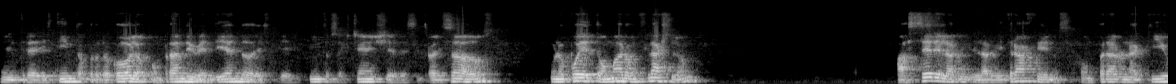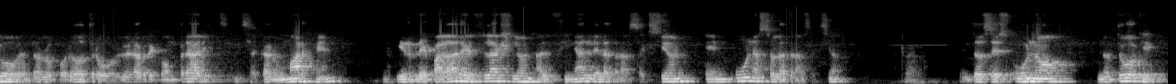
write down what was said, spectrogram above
entre distintos protocolos, comprando y vendiendo de, distintos exchanges descentralizados, uno puede tomar un flash loan, hacer el, arbitraje, comprar un activo, venderlo por otro, volver a recomprar y, sacar un margen, y repagar el flash loan al final de la transacción en una sola transacción. Entonces uno no tuvo que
